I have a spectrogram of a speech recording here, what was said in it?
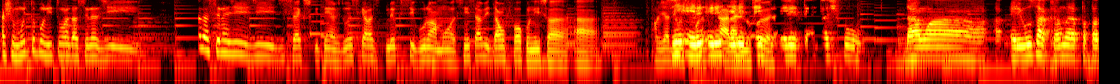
Acho muito bonito uma das cenas de. Uma das cenas de, de, de sexo que tem as duas, que elas meio que seguram a mão assim, sabe? E dá um foco nisso a. a... Sim, ele, ele, caralho, ele, tenta, ele tenta, tipo, dar uma. Ele usa a câmera pra, pra,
